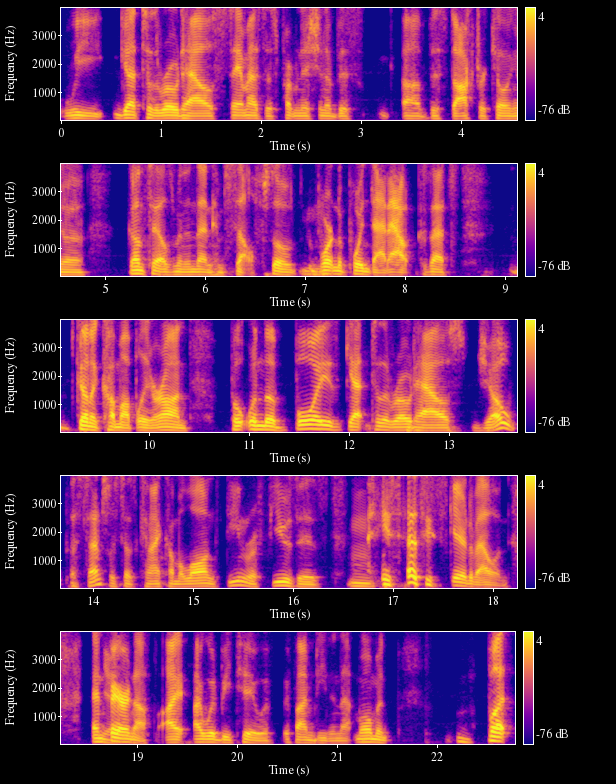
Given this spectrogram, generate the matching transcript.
we get to the roadhouse, Sam has this premonition of this of uh, this doctor killing a gun salesman and then himself. So mm-hmm. important to point that out because that's gonna come up later on. But when the boys get to the roadhouse, Jo essentially says, Can I come along? Dean refuses. Mm. He says he's scared of Ellen. And yeah. fair enough. I, I would be too if, if I'm Dean in that moment. But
